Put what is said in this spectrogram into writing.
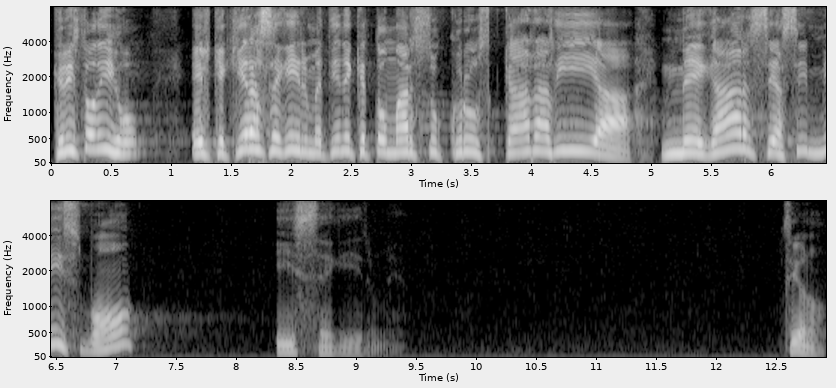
Cristo dijo, el que quiera seguirme tiene que tomar su cruz cada día, negarse a sí mismo y seguirme. ¿Sí o no?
